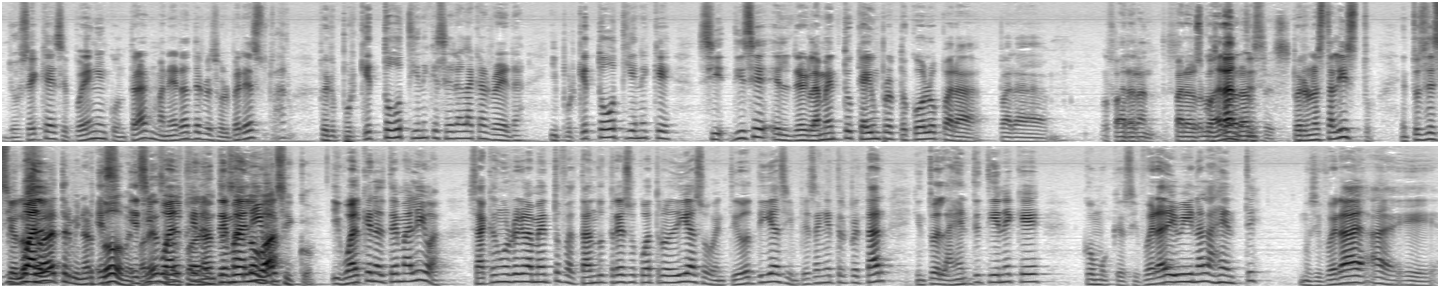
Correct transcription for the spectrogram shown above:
yo sé que se pueden encontrar maneras de resolver esto, claro, pero ¿por qué todo tiene que ser a la carrera? ¿Y por qué todo tiene que, si dice el reglamento que hay un protocolo para, para para, para los, cuadrantes, pero no está listo. Entonces que igual, es lo que va a determinar todo, es, igual que en el tema del IVA. Básico. Igual que en el tema del IVA. Sacan un reglamento faltando tres o cuatro días o 22 días y empiezan a interpretar. Y entonces la gente tiene que, como que si fuera divina la gente, como si fuera a, eh,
